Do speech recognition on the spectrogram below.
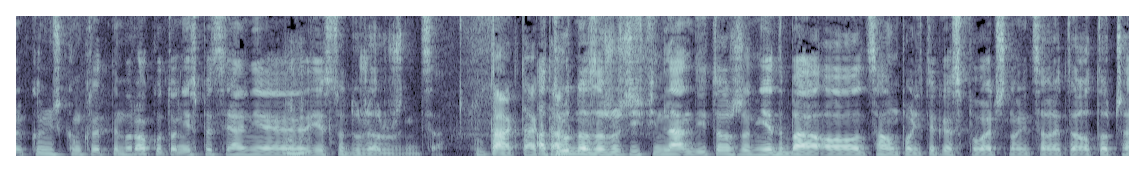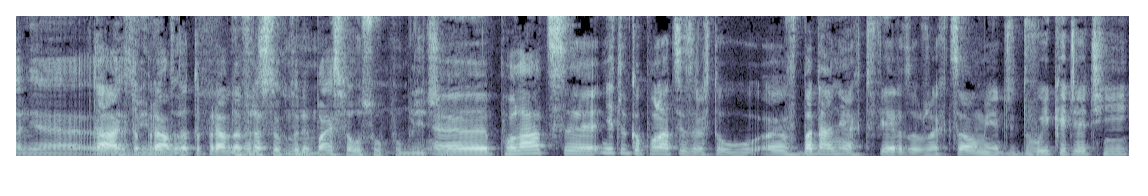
jakimś konkretnym roku, to niespecjalnie mhm. jest to duża różnica. Tak, tak. A tak. trudno zarzucić Finlandii to, że nie dba o całą politykę społeczną i całe to otoczenie. Tak, to prawda, to, to prawda. Infrastruktury Więc, państwa, usług publicznych. E, Polacy, nie tylko Polacy zresztą e, w badaniach twierdzą, że chcą mieć dwójkę dzieci,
